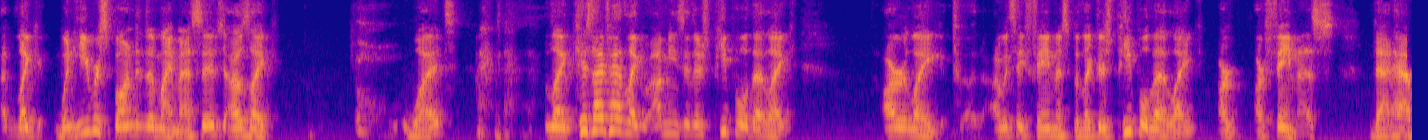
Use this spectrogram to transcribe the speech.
like, like when he responded to my message, I was like, "What?" Like, because I've had like, I mean, there's people that like are like, I would say famous, but like, there's people that like are are famous that have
